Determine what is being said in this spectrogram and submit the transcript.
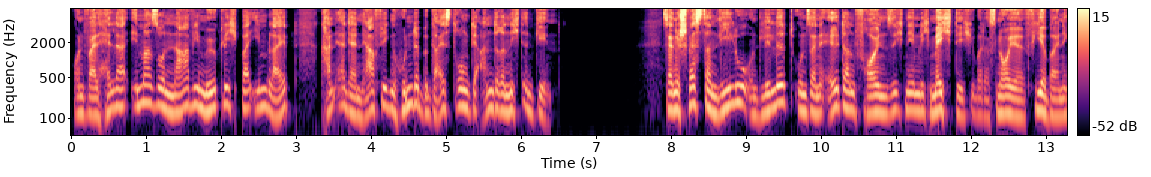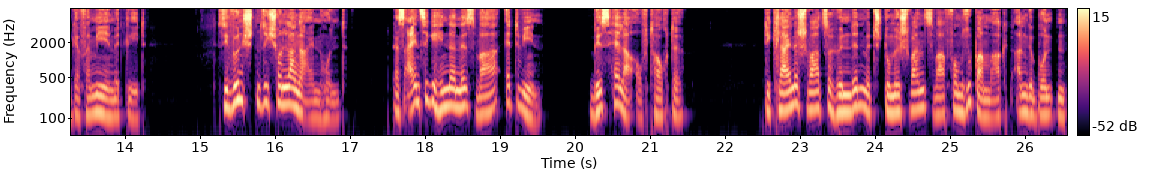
und weil Hella immer so nah wie möglich bei ihm bleibt, kann er der nervigen Hundebegeisterung der anderen nicht entgehen. Seine Schwestern Lilu und Lilith und seine Eltern freuen sich nämlich mächtig über das neue, vierbeinige Familienmitglied. Sie wünschten sich schon lange einen Hund. Das einzige Hindernis war Edwin, bis Hella auftauchte. Die kleine schwarze Hündin mit Stummelschwanz war vom Supermarkt angebunden.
